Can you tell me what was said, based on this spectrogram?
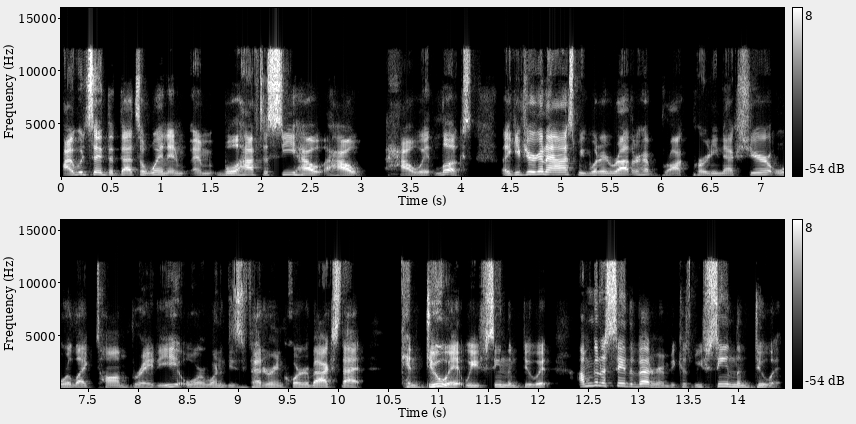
I would say that that's a win, and and we'll have to see how how how it looks. Like if you're gonna ask me, would I rather have Brock Purdy next year or like Tom Brady or one of these veteran quarterbacks that can do it? We've seen them do it. I'm gonna say the veteran because we've seen them do it,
